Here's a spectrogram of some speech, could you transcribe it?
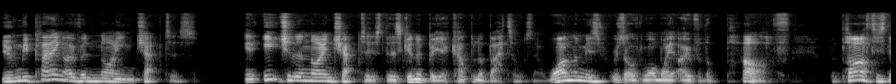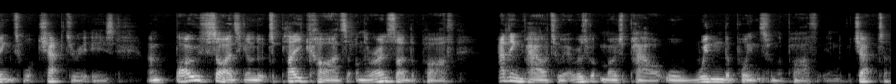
You're going to be playing over nine chapters. In each of the nine chapters, there's going to be a couple of battles. Now, one of them is resolved one way over the path. The path is linked to what chapter it is, and both sides are going to look to play cards on their own side of the path, adding power to it. Whoever's got most power will win the points from the path at the end of the chapter.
